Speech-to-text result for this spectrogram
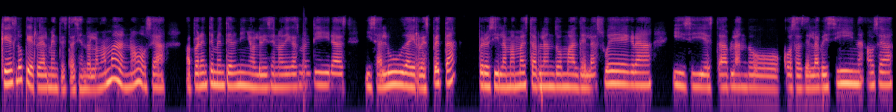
¿qué es lo que realmente está haciendo la mamá, ¿no? O sea, aparentemente el niño le dice no digas mentiras y saluda y respeta pero si la mamá está hablando mal de la suegra y si está hablando cosas de la vecina, o sea,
